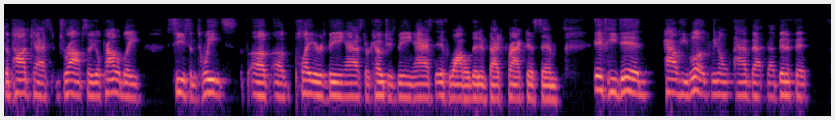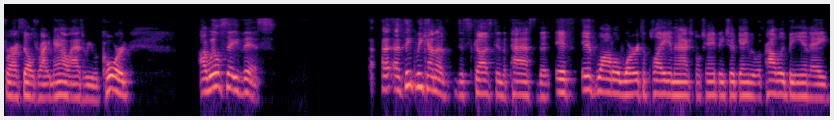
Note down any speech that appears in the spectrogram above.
the podcast drops. So you'll probably see some tweets of, of players being asked or coaches being asked if Waddle did in fact practice and if he did, how he looked. We don't have that that benefit for ourselves right now as we record. I will say this. I, I think we kind of discussed in the past that if if Waddle were to play in the national championship game, it would probably be in a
